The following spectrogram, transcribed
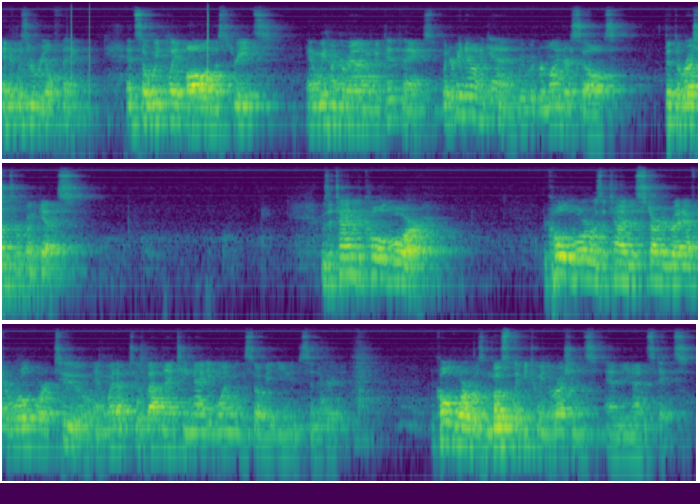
and it was a real thing. And so we played ball on the streets, and we hung around and we did things, but every now and again we would remind ourselves that the Russians were going to get us. It was a time of the Cold War. The Cold War was a time that started right after World War II and went up to about 1991 when the Soviet Union disintegrated. The Cold War was mostly between the Russians and the United States.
